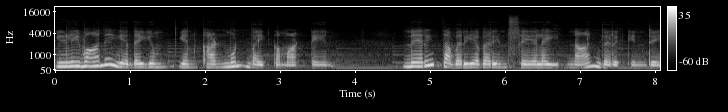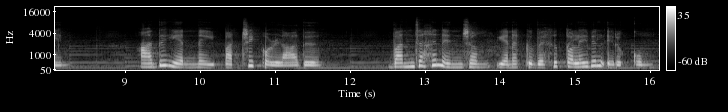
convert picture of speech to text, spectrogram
இழிவான எதையும் என் கண்முன் வைக்க மாட்டேன். நெறி தவறியவரின் செயலை நான் வெறுக்கின்றேன். அது என்னை பற்றி கொள்ளாது. வஞ்சக நெஞ்சம் எனக்கு வெகு தொலைவில் இருக்கும்.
